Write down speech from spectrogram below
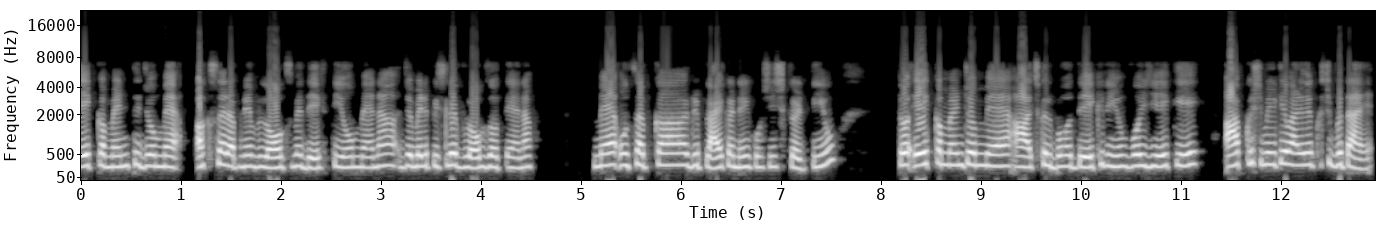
एक कमेंट जो मैं अक्सर अपने व्लॉग्स में देखती हूँ, मैं ना, जो मेरे पिछले व्लॉग्स होते हैं ना, मैं उन सब का रिप्लाई करने की कोशिश करती हूँ। तो एक कमेंट जो मैं आजकल बहुत देख रही हूँ, वो ये कि आप कश्मीर के बारे में कुछ बताएँ।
